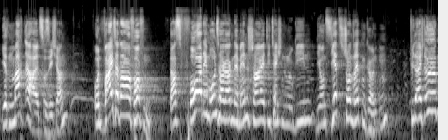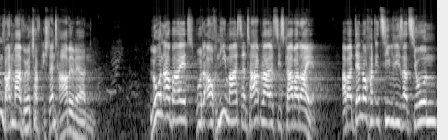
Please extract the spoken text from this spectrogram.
ihren Machterhalt zu sichern und weiter darauf hoffen, dass vor dem Untergang der Menschheit die Technologien, die uns jetzt schon retten könnten, vielleicht irgendwann mal wirtschaftlich rentabel werden. Lohnarbeit wurde auch niemals rentabler als die Sklaverei. Aber dennoch hat die Zivilisation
